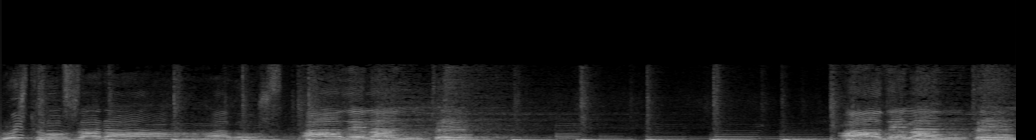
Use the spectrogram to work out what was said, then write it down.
nuestros arados. Adelante, adelante,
